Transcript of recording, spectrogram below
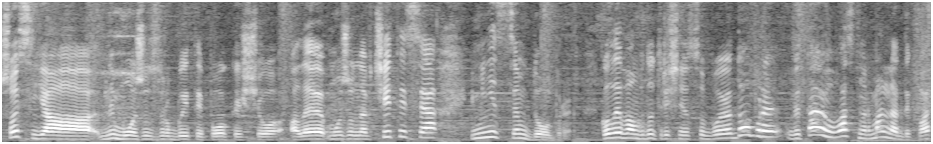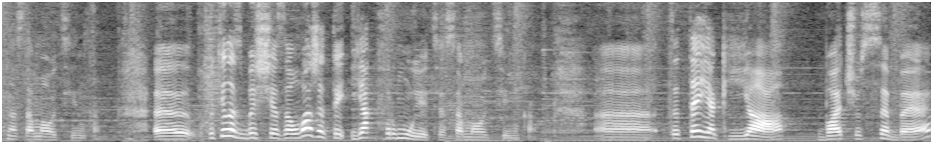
щось я не можу зробити поки що, але можу навчитися, і мені з цим добре. Коли вам внутрішньо з собою добре, вітаю, у вас нормальна, адекватна самооцінка. Е, Хотілося б ще зауважити, як формується самооцінка. Е, Це те, як я бачу себе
